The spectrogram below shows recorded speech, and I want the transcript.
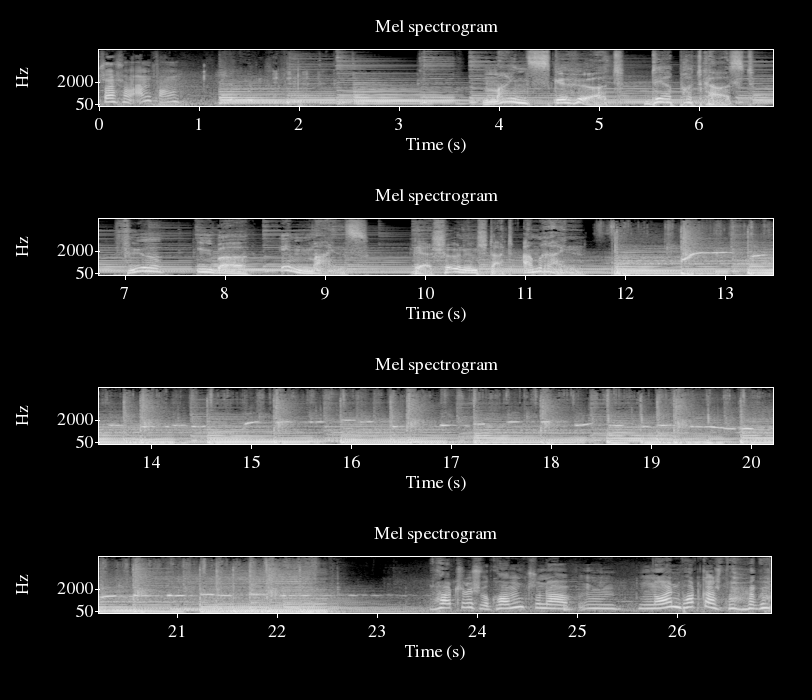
soll ich schon anfangen? Mainz gehört. Der Podcast für, über, in Mainz. Der schönen Stadt am Rhein. Herzlich willkommen zu einer mm, neuen Podcast-Folge.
